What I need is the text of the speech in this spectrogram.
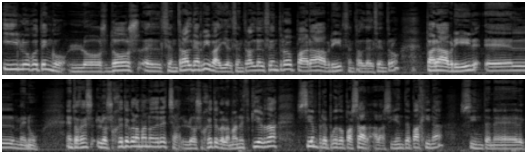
Y luego tengo los dos, el central de arriba y el central del centro para abrir, central del centro, para abrir el menú. Entonces lo sujeto con la mano derecha, lo sujeto con la mano izquierda, siempre puedo pasar a la siguiente página sin tener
